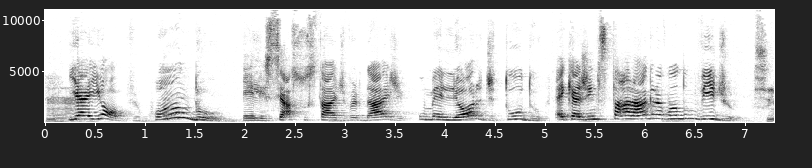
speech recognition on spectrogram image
Uhum. E aí, óbvio, quando ele se assustar de verdade, o melhor de tudo é que a gente estará gravando um vídeo. Sim.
